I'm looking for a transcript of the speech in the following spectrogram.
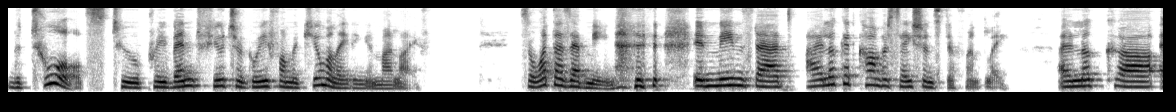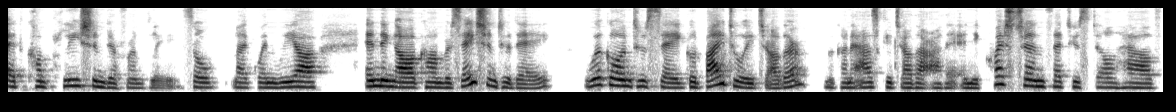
the tools to prevent future grief from accumulating in my life. So what does that mean? it means that I look at conversations differently. I look uh, at completion differently. So like when we are ending our conversation today, we're going to say goodbye to each other. We're going to ask each other, are there any questions that you still have?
